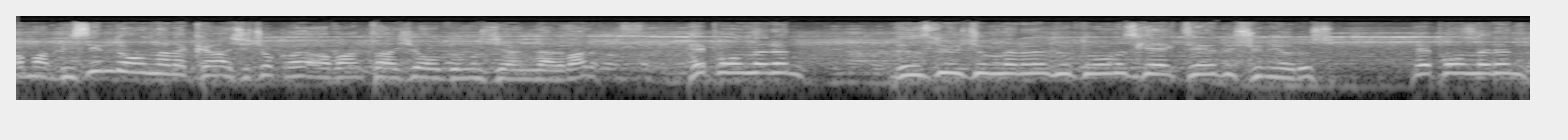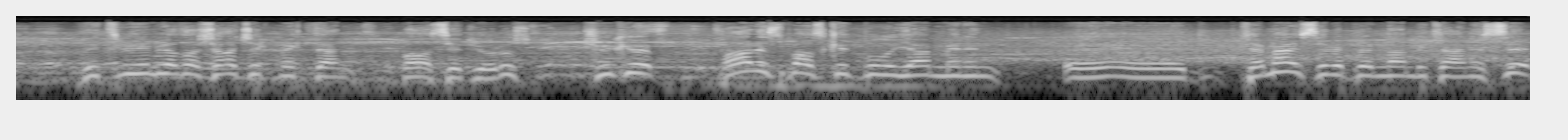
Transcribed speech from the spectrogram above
Ama bizim de onlara karşı çok avantajlı olduğumuz yönler var. Hep onların hızlı hücumlarını durdurmamız gerektiğini düşünüyoruz. Hep onların ritmini biraz aşağı çekmekten bahsediyoruz. Çünkü Paris basketbolu yenmenin e, temel sebeplerinden bir tanesi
